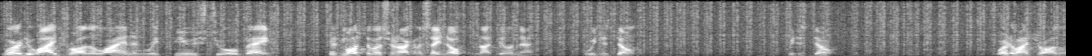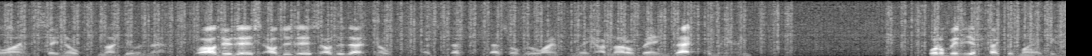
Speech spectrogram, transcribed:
Where do I draw the line and refuse to obey? Because most of us are not going to say, nope, I'm not doing that. We just don't. We just don't. Where do I draw the line and say, nope, I'm not doing that? Well, I'll do this, I'll do this, I'll do that. Nope, that's, that's, that's over the line for me. I'm not obeying that command. What'll be the effect of my obedience?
